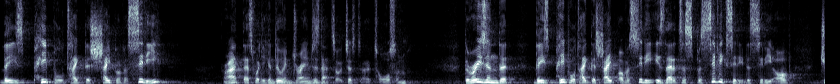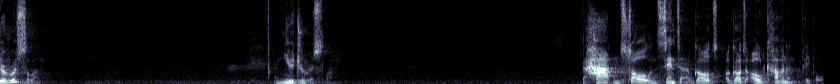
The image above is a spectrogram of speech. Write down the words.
these people take the shape of a city Right? That's what you can do in dreams, isn't it? So it just it's awesome. The reason that these people take the shape of a city is that it's a specific city, the city of Jerusalem. A new Jerusalem. The heart and soul and centre of God's, God's old covenant people.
